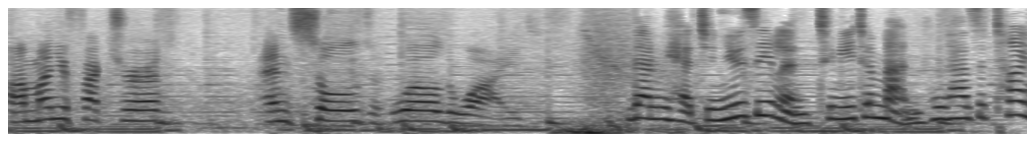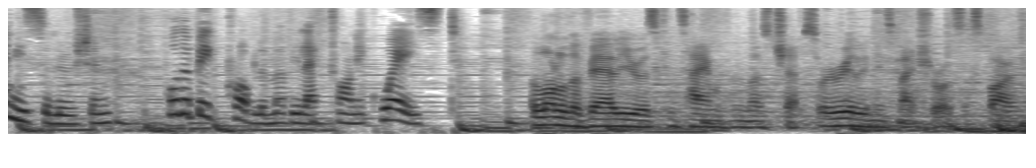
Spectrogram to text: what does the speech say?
are manufactured and sold worldwide. Then we head to New Zealand to meet a man who has a tiny solution for the big problem of electronic waste a lot of the value is contained within those chips, so we really need to make sure it's exposed.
